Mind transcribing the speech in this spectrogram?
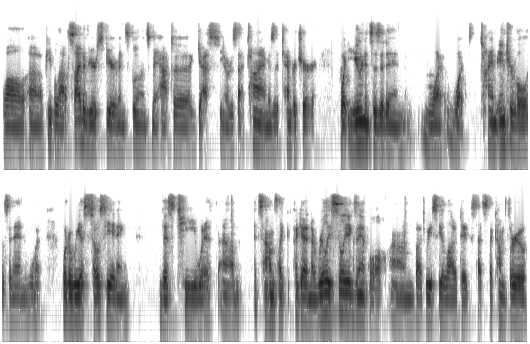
While uh, people outside of your sphere of influence may have to guess, you know, is that time? Is it temperature? What units is it in? What what time interval is it in? What what are we associating this T with? Um, it sounds like again a really silly example, um, but we see a lot of data sets that come through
